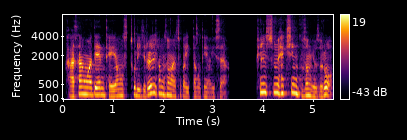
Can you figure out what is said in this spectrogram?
가상화된 대형 스토리지를 형성할 수가 있다고 되어 있어요. 필수 핵심 구성 요소로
